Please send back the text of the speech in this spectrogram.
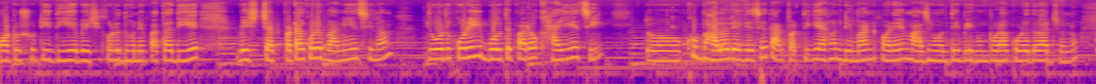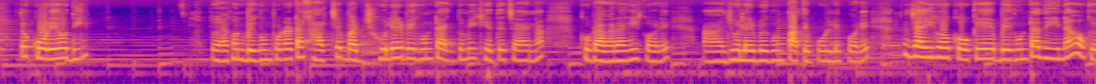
মটরশুঁটি দিয়ে, বেশি করে ধনে পাতা দিয়ে বেশ চটপাটা করে বানিয়েছিলাম। জোর করেই বলতে পারো খাইয়েছি। তো খুব ভালো লেগেছে। তারপর থেকে এখন ডিমান্ড করে মাঝে মধ্যে বেগুন পোড়া করে দেওয়ার জন্য। তো করেও দিই। তো এখন বেগুন পোড়াটা খাচ্ছে বাট ঝোলের বেগুনটা একদমই খেতে চায় না, খুব রাগারাগি করে। ঝোলের বেগুন পাতে পড়লে পরে। তো যাই হোক, ওকে বেগুনটা দিই না, ওকে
